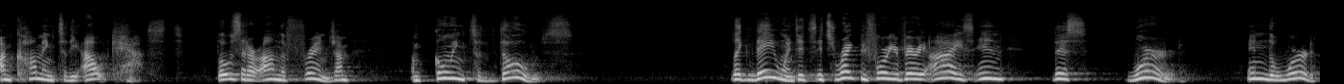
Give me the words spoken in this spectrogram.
I'm coming to the outcast, those that are on the fringe. I'm, I'm going to those. Like they went. It's, it's right before your very eyes in this word. In the word.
